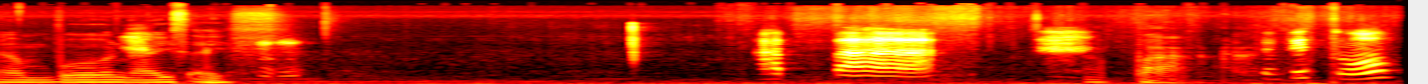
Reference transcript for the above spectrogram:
ampun Ais Ais. Apa? Apa? Tapi tuh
